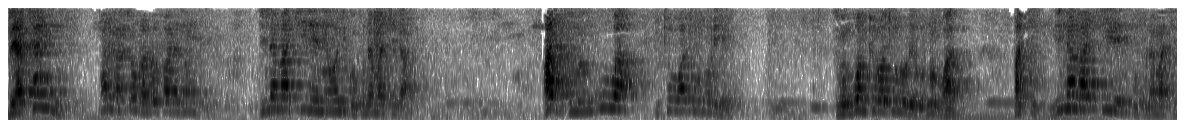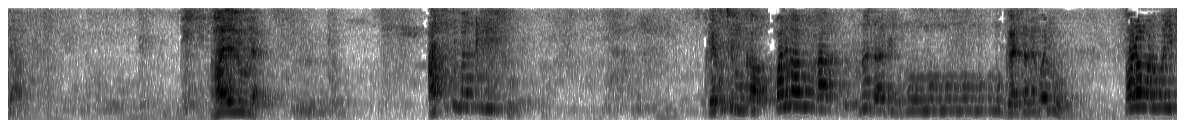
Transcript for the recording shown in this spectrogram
There times pane katonga ndofanira kunzi ndinamatire newo ndigokunamatirawo hazi dzimwe nguva mutoro wacho unoreva dzimwe nguva mutoro wacho unorwadza but ndinamatire ndigokunamatirawo haleluya hatiti makristu. Muka- pane vamwe unoziva kuti mu- mu- mu- mu- mu- mugarisana kwedu pane vamwe vanongoti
